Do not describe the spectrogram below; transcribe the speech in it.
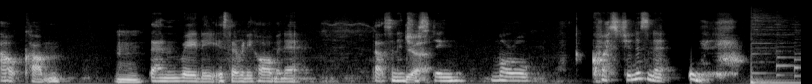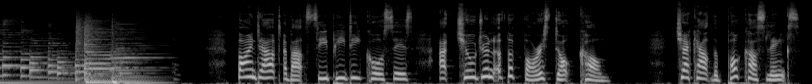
outcome Mm. then really is there any harm in it that's an interesting moral question isn't it Find out about CPD courses at childrenoftheforest.com. Check out the podcast links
